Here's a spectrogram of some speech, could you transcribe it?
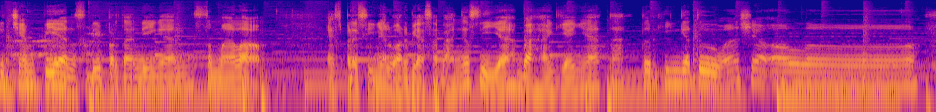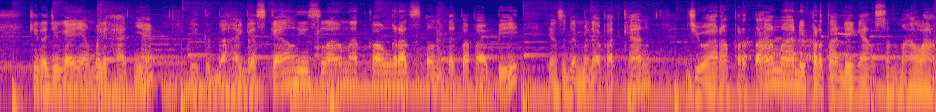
The Champions di pertandingan semalam. Ekspresinya luar biasa banget sih ya. Bahagianya tak terhingga tuh. Masya Allah. Kita juga yang melihatnya Ikut bahagia sekali. Selamat congrats untuk Papa B Yang sudah mendapatkan juara pertama di pertandingan semalam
